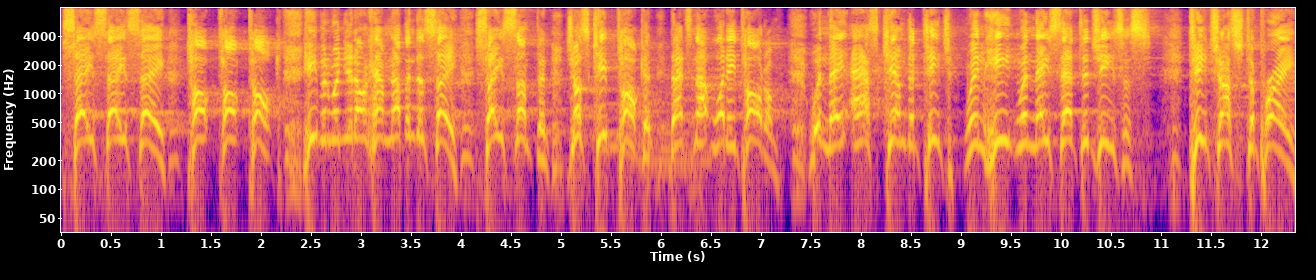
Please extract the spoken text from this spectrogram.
Say, say, say. Talk, talk, talk. Even when you don't have nothing to say, say something. Just keep talking. That's not what he taught them. When they asked him to teach, when he when they said to Jesus, teach us to pray,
